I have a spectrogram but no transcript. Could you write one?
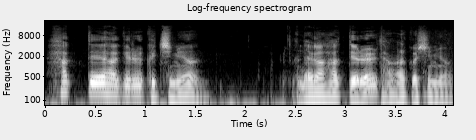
학대하기를 그치면 내가 학대를 당할 것이며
